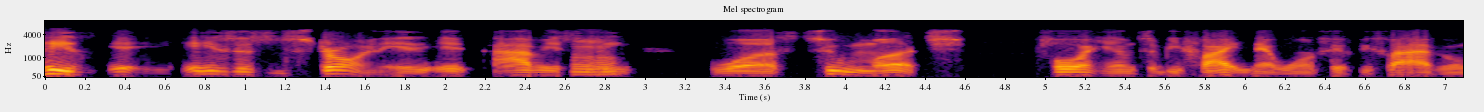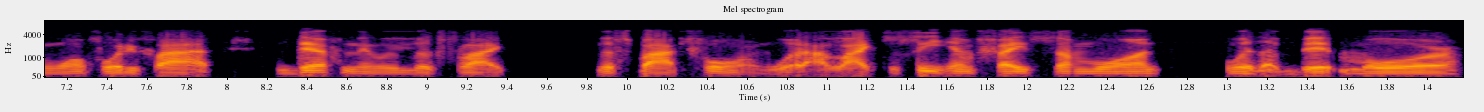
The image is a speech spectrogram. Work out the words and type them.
he's he's just destroying. It, it obviously mm-hmm. was too much for him to be fighting at 155 and 145. Definitely looks like the spot for him. Would I like to see him face someone with a bit more?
